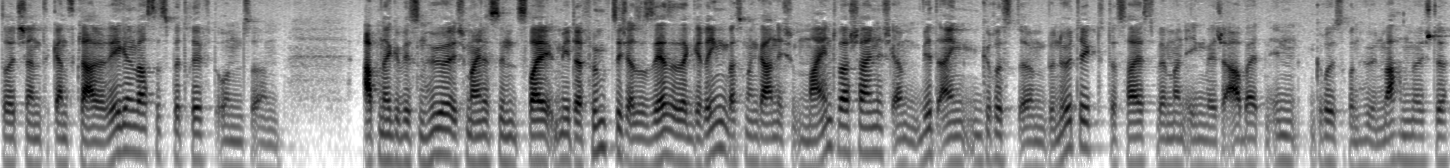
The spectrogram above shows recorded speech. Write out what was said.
Deutschland ganz klare Regeln, was das betrifft und ähm, ab einer gewissen Höhe, ich meine, es sind 2,50 Meter, also sehr, sehr, sehr gering, was man gar nicht meint wahrscheinlich, ähm, wird ein Gerüst ähm, benötigt. Das heißt, wenn man irgendwelche Arbeiten in größeren Höhen machen möchte,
